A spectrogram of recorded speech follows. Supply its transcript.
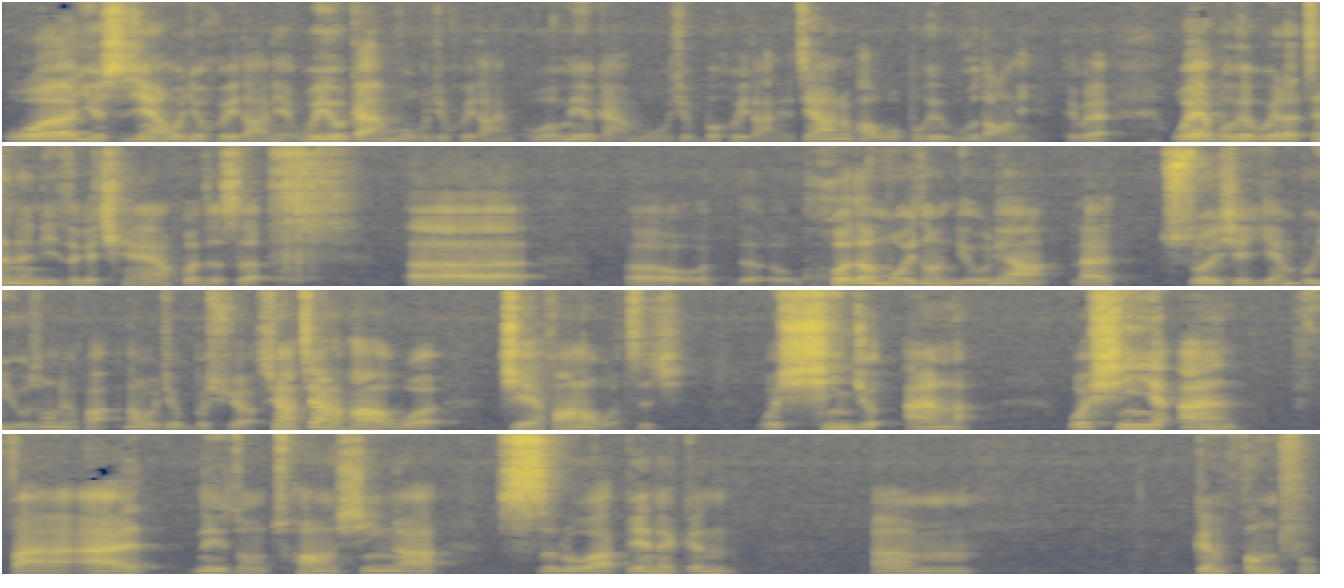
我有时间我就回答你，我有感悟我就回答你，我没有感悟我就不回答你。这样的话我不会误导你，对不对？我也不会为了挣了你这个钱，或者是呃呃获得某一种流量来说一些言不由衷的话，那我就不需要。像这样的话，我解放了我自己。我心就安了，我心一安，反而那种创新啊、思路啊变得更，嗯，更丰富，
